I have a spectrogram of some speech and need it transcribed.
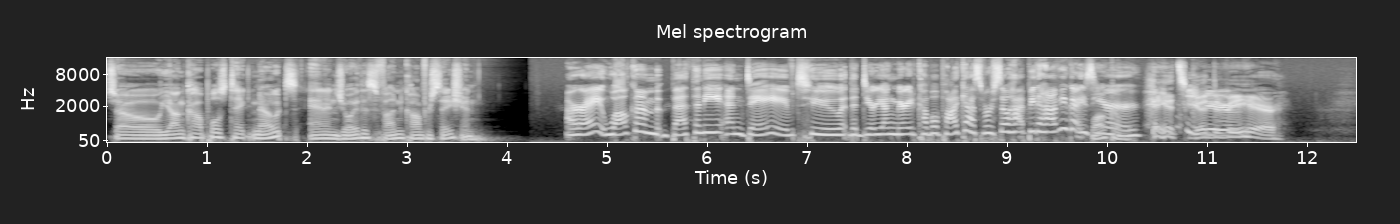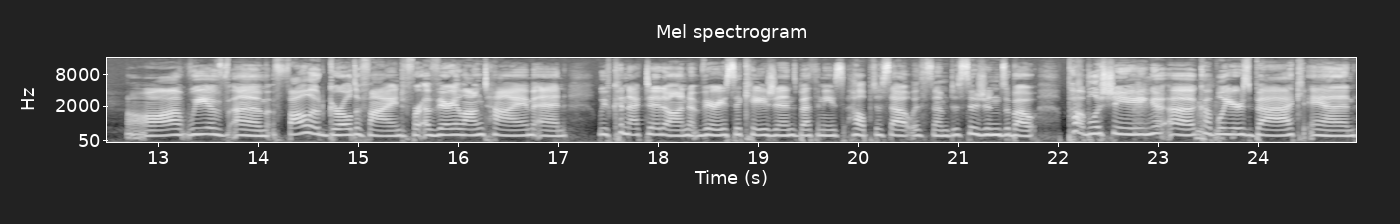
So, young couples, take notes and enjoy this fun conversation. All right. Welcome, Bethany and Dav, to the Dear Young Married Couple podcast. We're so happy to have you guys Welcome. here. Hey, it's good to be here. Aw, we have um, followed Girl Defined for a very long time and we've connected on various occasions. Bethany's helped us out with some decisions about publishing uh, a couple years back. And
